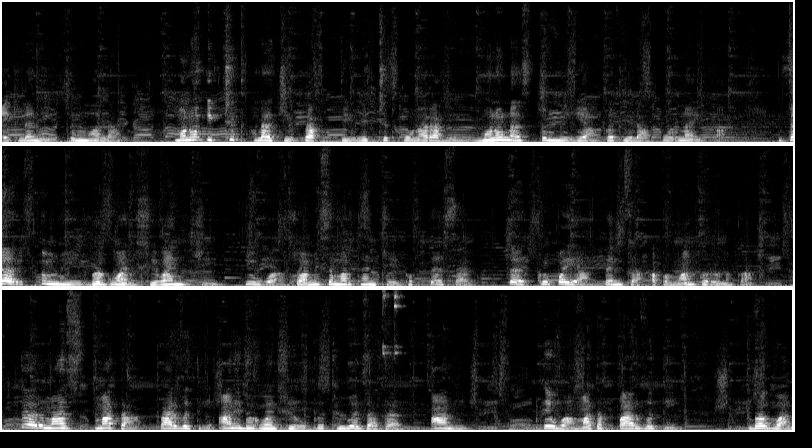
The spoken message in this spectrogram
ऐकल्याने तुम्हाला मनोइच्छित फलाची प्राप्ती निश्चित होणार आहे. म्हणूनच तुम्ही या कथेला पूर्ण ऐका. जर तुम्ही भगवान शिवांची किंवा स्वामी समर्थांचे भक्त असाल तर कृपया त्यांचा अपमान करू नका. तर माझ माता पार्वती आणि भगवान शिव पृथ्वीवर जातात आणि तेव्हा माता पार्वती भगवान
